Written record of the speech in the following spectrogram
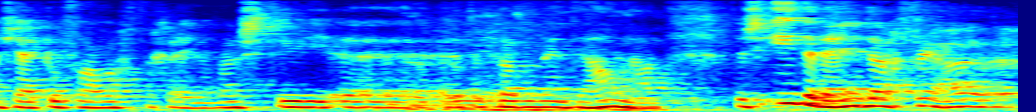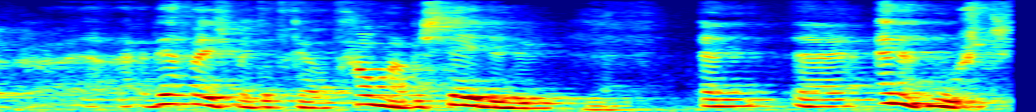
Als jij toevallig degene was die eh, het op dat moment in handen had. Dus iedereen dacht van ja, eh, wegwezen met het geld, gauw maar besteden nu. Ja. En, eh, en het moest,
